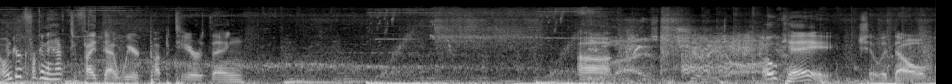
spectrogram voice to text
I wonder if we're gonna have to fight that weird puppeteer thing. Uh, okay, chili dog.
